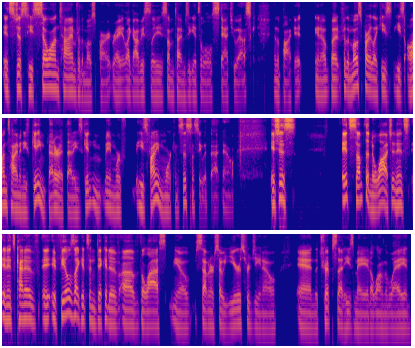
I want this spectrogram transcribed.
It's just he's so on time for the most part, right? Like obviously sometimes he gets a little statuesque in the pocket, you know, but for the most part, like he's he's on time and he's getting better at that. He's getting and we're he's finding more consistency with that now. It's just it's something to watch and it's and it's kind of it, it feels like it's indicative of the last you know seven or so years for Geno and the trips that he's made along the way and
